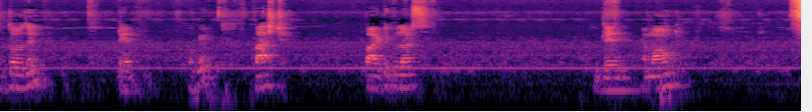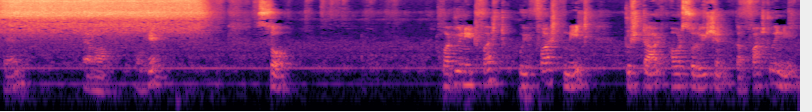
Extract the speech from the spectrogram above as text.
2010 okay first particulars then amount then amount okay? So what we need first we first need to start our solution. The first we need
